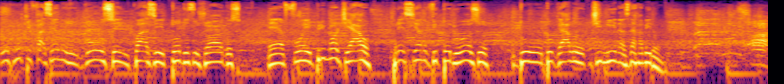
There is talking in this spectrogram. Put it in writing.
O Hulk fazendo gols em quase todos os jogos. É, foi primordial para esse ano vitorioso do, do Galo de Minas, né, Ramiro? Ah,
